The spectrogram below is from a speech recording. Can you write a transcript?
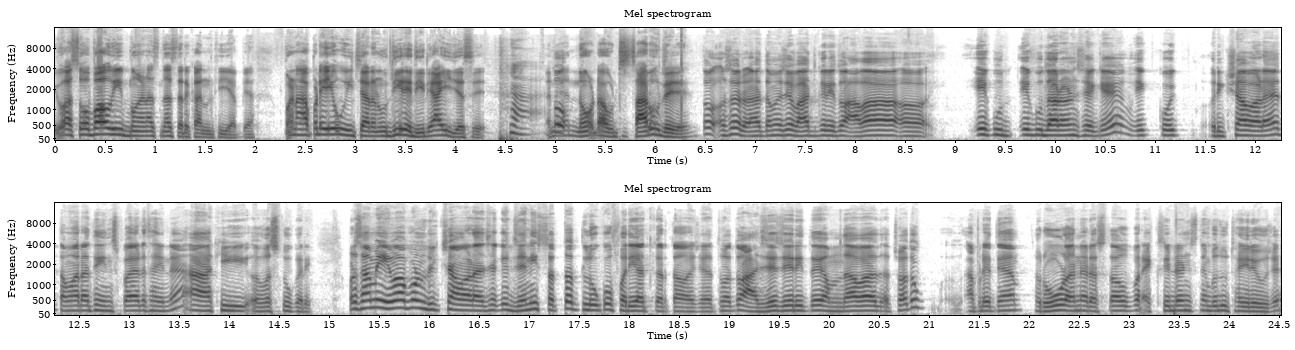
એવા સ્વભાવી માણસના સરખા નથી આપ્યા. પણ આપણે એવું વિચારવાનું ધીરે ધીરે આવી જશે. હા. અને નો ડાઉટ સારું છે. તો સર આ તમે જે વાત કરી તો આવા એક એક ઉદાહરણ છે કે એક કોઈક રિક્ષાવાળાએ તમારાથી ઇન્સ્પાયર થઈને આ આખી વસ્તુ કરી. પણ સામે એવા પણ રિક્ષાવાળા છે કે જેની સતત લોકો ફરિયાદ કરતા હોય છે અથવા તો આજે જે રીતે અમદાવાદ અથવા તો આપણે ત્યાં રોડ અને રસ્તા ઉપર એક્સિડન્ટ્સ ને બધું થઈ રહ્યું છે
